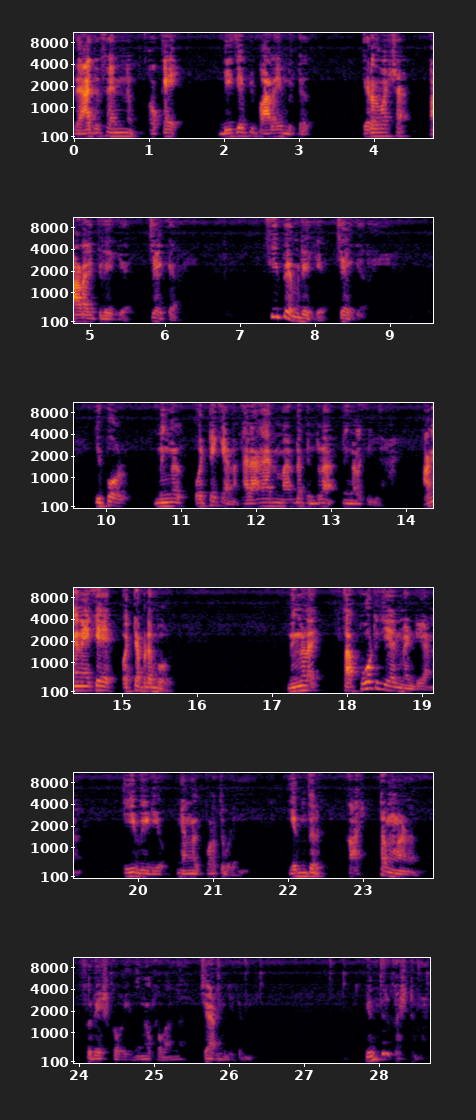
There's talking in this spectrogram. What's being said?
രാജസേനും ഒക്കെ ബി ജെ പി പാളയം വിട്ട് ഇടതുപക്ഷ പാളയത്തിലേക്ക് ചേക്കേറി സി പി എമ്മിലേക്ക് ചേക്കേറി ഇപ്പോൾ നിങ്ങൾ ഒറ്റയ്ക്കാണ്. കലാകാരന്മാരുടെ പിന്തുണ നിങ്ങൾക്കില്ല. അങ്ങനെയൊക്കെ ഒറ്റപ്പെടുമ്പോൾ നിങ്ങളെ സപ്പോർട്ട് ചെയ്യാൻ വേണ്ടിയാണ് ഈ വീഡിയോ ഞങ്ങൾ പുറത്തുവിടുന്നത്. എന്തൊരു കഷ്ടമാണ്. സുരേഷ് ഗോപി നിങ്ങൾക്ക് വന്ന് ചേർന്നിരിക്കുന്നത്. എന്തൊരു കഷ്ടമാണ്.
